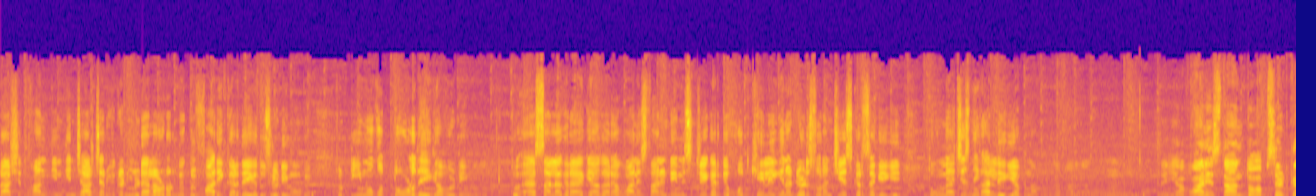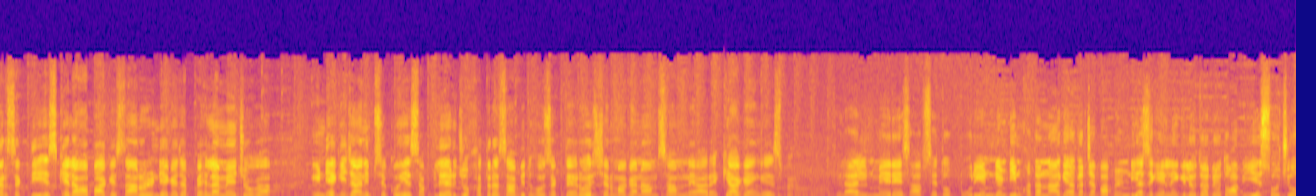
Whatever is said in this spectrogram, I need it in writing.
राशिद खान तीन तीन चार चार विकेट मिडल ऑर्डर बिल्कुल फारिग कर देगा दूसरी टीमों के। तो टीमों को तोड़ देगा वो टीम तो ऐसा लग रहा है कि अगर अफगानिस्तानी टीम स्टे करके खुद खेलेगी ना, डेढ़ सौ रन चेस कर सकेगी तो मैचेस निकाल लेगी अपना। अफ़गानिस्तान तो अपसेट कर सकती है। इसके अलावा पाकिस्तान और इंडिया का जब पहला मैच होगा, इंडिया की जानब से कोई ऐसा प्लेयर जो खतरा साबित हो सकता है? रोहित शर्मा का नाम सामने आ रहा है। क्या कहेंगे इस पर? फ़िलहाल मेरे हिसाब से तो पूरी इंडियन टीम खतरनाक है। अगर जब आप इंडिया से खेलने के लिए उतर रहे हो तो आप ये सोचो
